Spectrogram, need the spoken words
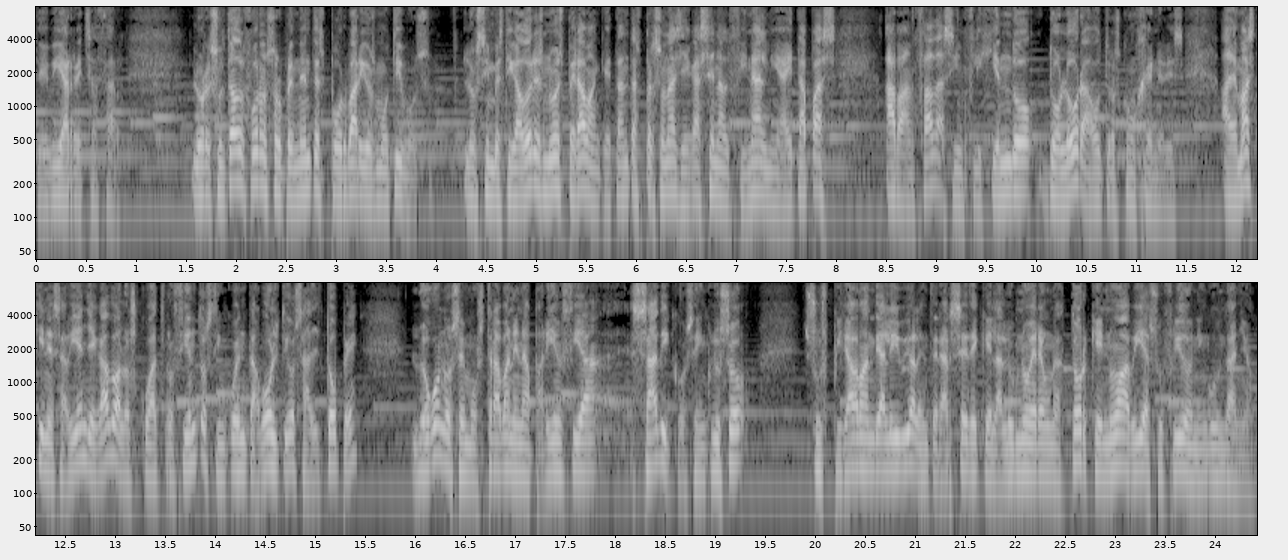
debía rechazar. Los resultados fueron sorprendentes por varios motivos. Los investigadores no esperaban que tantas personas llegasen al final ni a etapas avanzadas, infligiendo dolor a otros congéneres. Además, quienes habían llegado a los 450 voltios, al tope, luego no se mostraban en apariencia sádicos e incluso suspiraban de alivio al enterarse de que el alumno era un actor que no había sufrido ningún daño.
